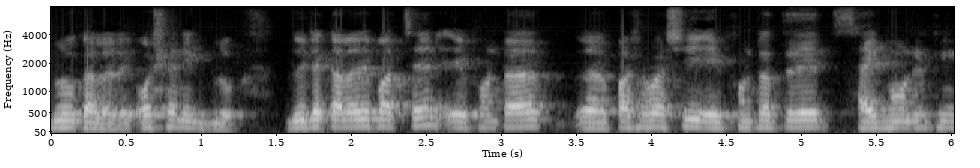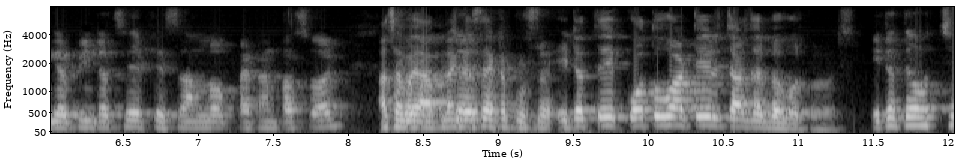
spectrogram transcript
ব্লু কালারে ওশানিক ব্লু দুইটা কালারে পাচ্ছেন এই ফোনটা পাশাপাশি এই ফোনটাতে সাইড মাউন্টেড ফিঙ্গারপ্রিন্ট আছে ফেস আনলক প্যাটার্ন পাসওয়ার্ড আচ্ছা ভাই আপনার কাছে একটা প্রশ্ন এটাতে কত ওয়াটের চার্জার ব্যবহার করা হয়েছে? এটাতে হচ্ছে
